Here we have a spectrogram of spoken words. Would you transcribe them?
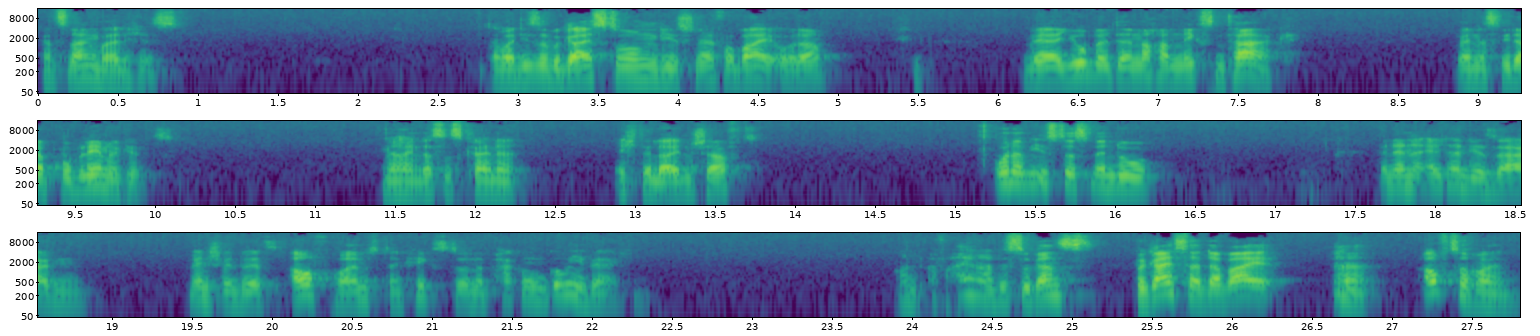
ganz langweilig ist. Aber diese Begeisterung, die ist schnell vorbei, oder? Wer jubelt denn noch am nächsten Tag, wenn es wieder Probleme gibt? Nein, das ist keine echte Leidenschaft. Oder wie ist das, wenn du, wenn deine Eltern dir sagen, Mensch, wenn du jetzt aufräumst, dann kriegst du eine Packung Gummibärchen. Und auf einmal bist du ganz begeistert dabei, aufzuräumen.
